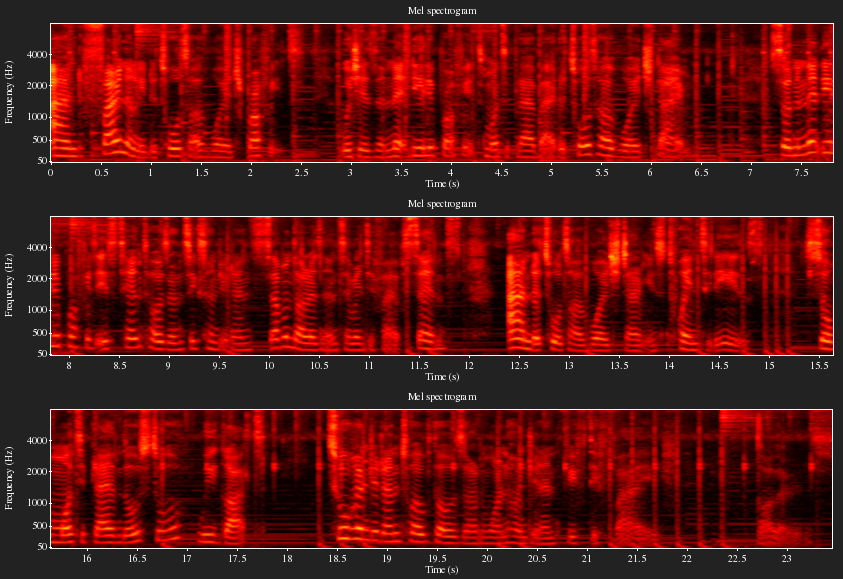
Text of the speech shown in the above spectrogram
And finally, the total voyage profit, which is the net daily profit multiplied by the total voyage time. So the net daily profit is $10,607.75 and the total voyage time is 20 days. So multiplying those two, we got $212,155.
